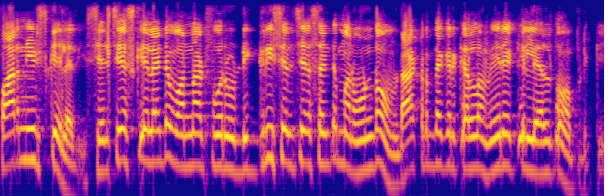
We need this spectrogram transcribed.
ఫారెన్హీట్ స్కేల్ అది. సెల్సియస్ స్కేల్ అంటే one nought four degree Celsius అంటే మనం ఉండం. డాక్టర్ దగ్గరికి వెళ్ళాం వేరేకి వెళ్ళి వెళ్తాం అప్పటికి.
